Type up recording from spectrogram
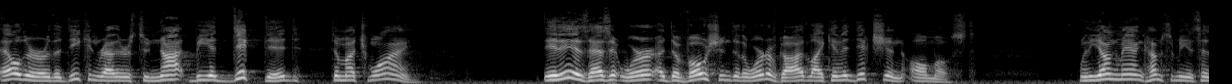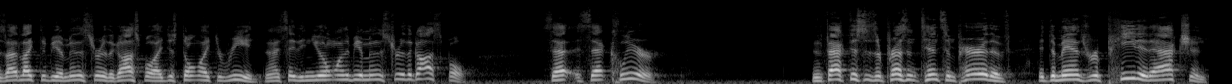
elder or the deacon rather is to not be addicted to much wine. It is, as it were, a devotion to the Word of God, like an addiction almost. When a young man comes to me and says, I'd like to be a minister of the gospel, I just don't like to read. And I say, then you don't want to be a minister of the gospel. Is that, is that clear? In fact, this is a present tense imperative. It demands repeated action.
